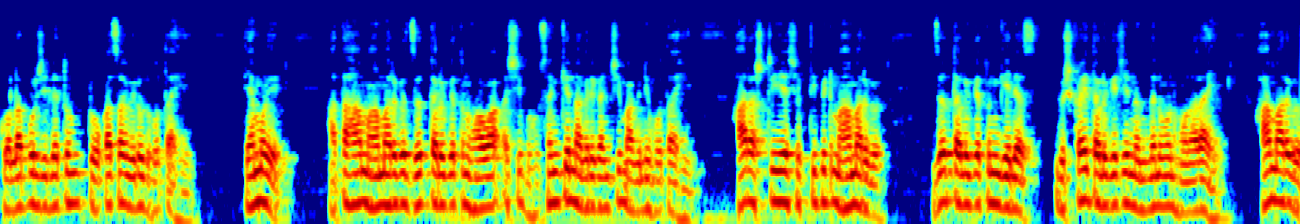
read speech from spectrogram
कोल्हापूर जिल्ह्यातून टोकाचा विरोध होत आहे. त्यामुळे आता हा महामार्ग जत तालुक्यातून व्हावा अशी बहुसंख्य नागरिकांची मागणी होत आहे. हा राष्ट्रीय शक्तिपीठ महामार्ग जत तालुक्यातून गेल्यास दुष्काळी तालुक्याचे नंदनवन होणार आहे. हा मार्ग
